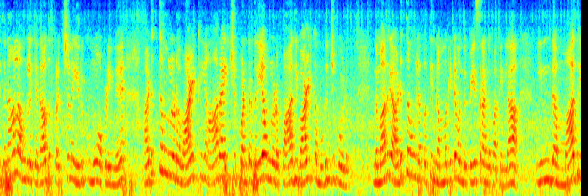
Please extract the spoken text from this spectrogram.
இதனால் அவங்களுக்கு ஏதாவது பிரச்சனை இருக்குமோ அப்படின்னு அடுத்தவங்களோட வாழ்க்கையை ஆராய்ச்சி பண்ணுறதுலேயே அவங்களோட பாதி வாழ்க்கை முடிஞ்சு போயிடும். இந்த மாதிரி அடுத்தவங்களை பற்றி நம்ம வந்து பேசுகிறாங்க பார்த்தீங்களா இந்த மாதிரி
